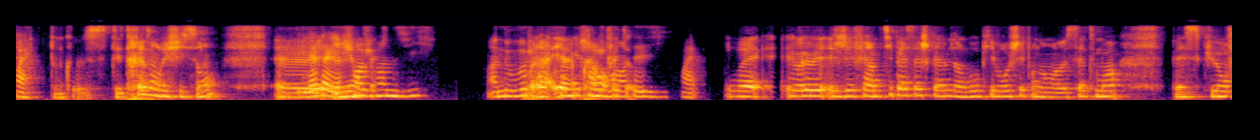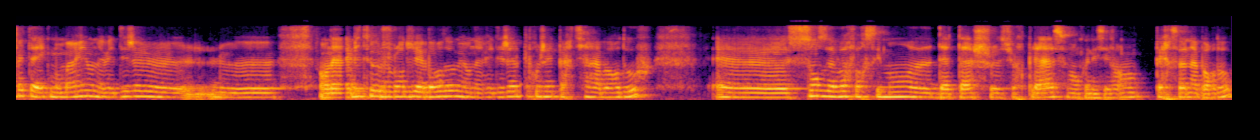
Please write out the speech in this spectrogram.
Ouais. Donc c'était très enrichissant. et là, tu as un changement de vie. Un nouveau premier changement dans ta Ouais. J'ai fait un petit passage quand même dans le groupe Yves Rocher pendant euh, sept mois parce que en fait avec mon mari on avait déjà le, on habite aujourd'hui à Bordeaux mais on avait déjà le projet de partir à Bordeaux euh, sans avoir forcément euh, d'attache sur place. on connaissait vraiment personne à Bordeaux,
